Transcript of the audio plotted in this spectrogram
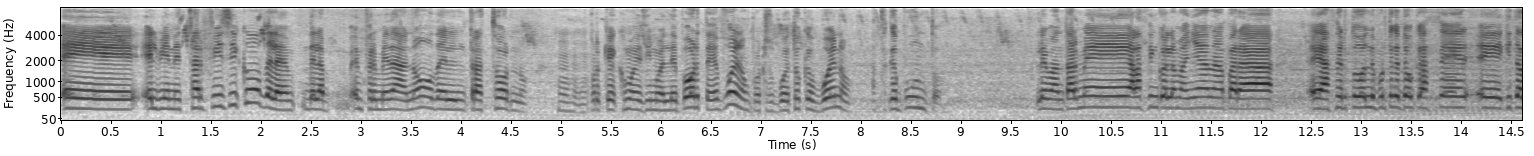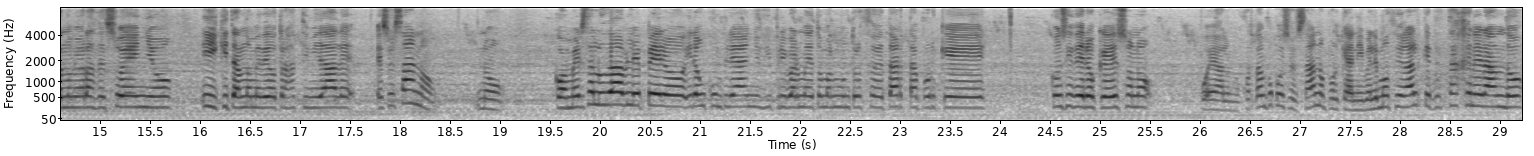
eh, el bienestar físico de la, de la enfermedad, ¿no? O del trastorno. Porque como decimos, el deporte es bueno, por supuesto que es bueno. ¿Hasta qué punto? Levantarme a las 5 de la mañana para eh, hacer todo el deporte que tengo que hacer, eh, quitándome horas de sueño y quitándome de otras actividades, ¿eso es sano? No. Comer saludable pero ir a un cumpleaños y privarme de tomarme un trozo de tarta porque considero que eso no, pues a lo mejor tampoco eso es sano, porque a nivel emocional, ¿qué te está generando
